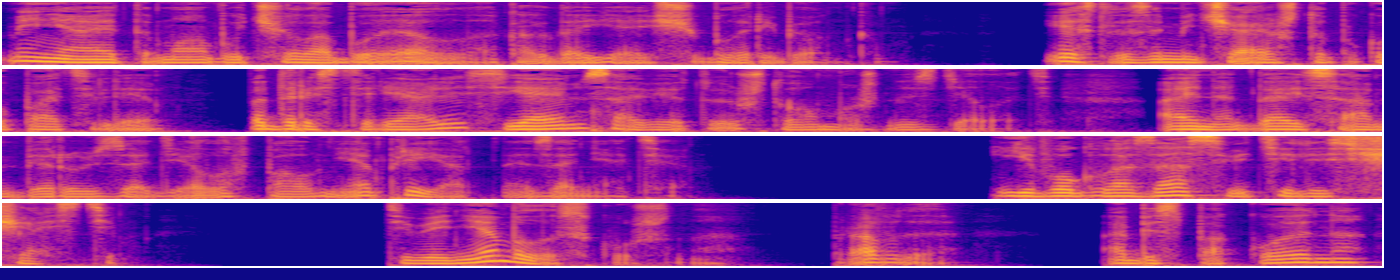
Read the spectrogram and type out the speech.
Меня этому обучила Буэлла, когда я еще был ребенком. Если замечаю, что покупатели подрастерялись, я им советую, что можно сделать, а иногда и сам берусь за дело, вполне приятное занятие. Его глаза светились счастьем. «Тебе не было скучно, правда?» Обеспокоенно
